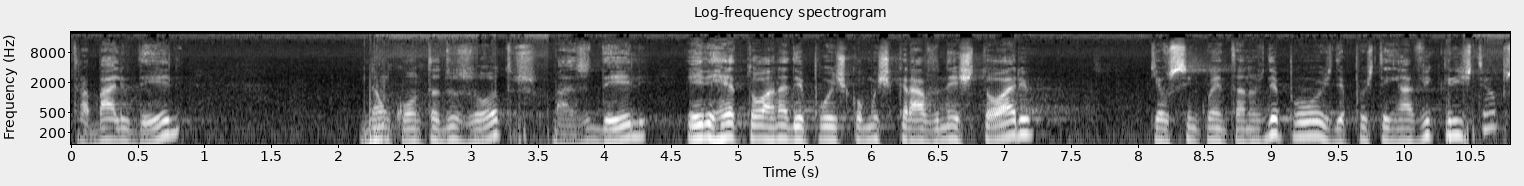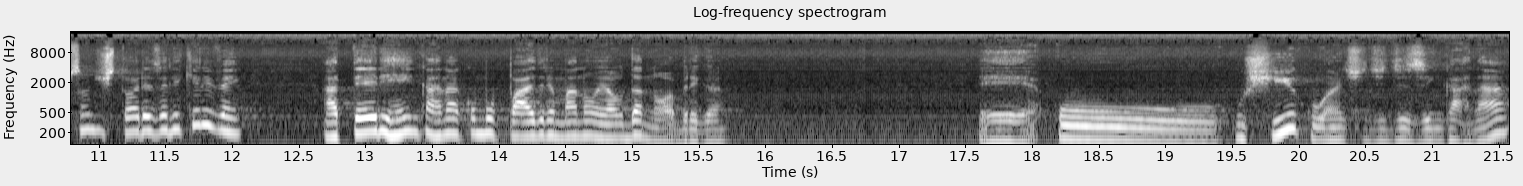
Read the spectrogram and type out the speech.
trabalho dele, não conta dos outros, mas o dele. Ele retorna depois como escravo Nestório, que é os 50 anos depois, depois tem Ave Cristo, tem uma opção de histórias ali que ele vem, até ele reencarnar como padre Manuel da Nóbrega. É, o, o, Chico, antes de desencarnar,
